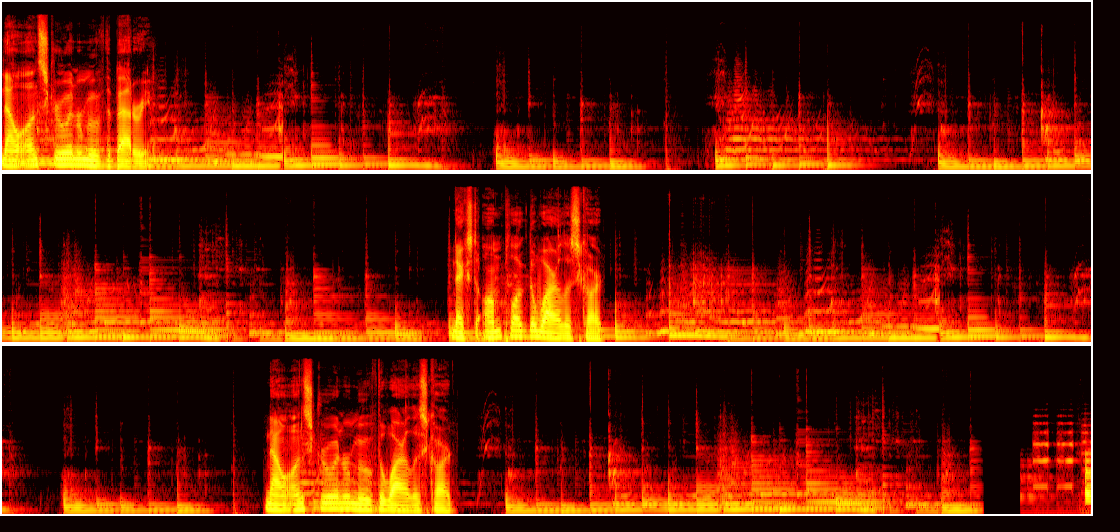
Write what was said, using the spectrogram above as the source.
Now unscrew and remove the battery. Next, unplug the wireless card. Now unscrew and remove the wireless card.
